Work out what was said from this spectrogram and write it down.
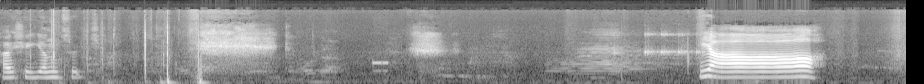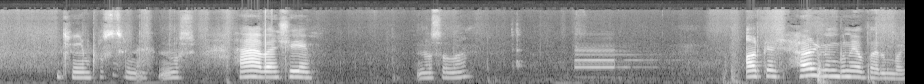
Her şey yanlış söyleyeceğim. Ya. İki imposter ne? Nasıl? Ha ben şeyim. Nasıl lan? Arkadaş her gün bunu yaparım bak.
